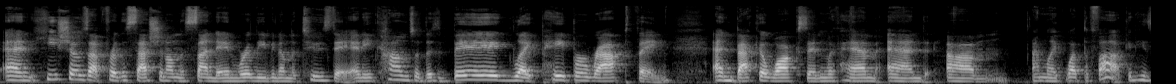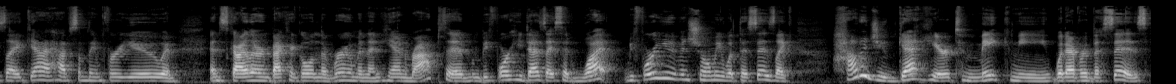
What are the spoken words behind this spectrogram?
And he shows up for the session on the Sunday, and we're leaving on the Tuesday. And he comes with this big, like, paper wrap thing. And Becca walks in with him, and um, I'm like, what the fuck? And he's like, yeah, I have something for you. And and Skylar and Becca go in the room, and then he unwraps it. And before he does, I said, what? Before you even show me what this is, like, how did you get here to make me whatever this is?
